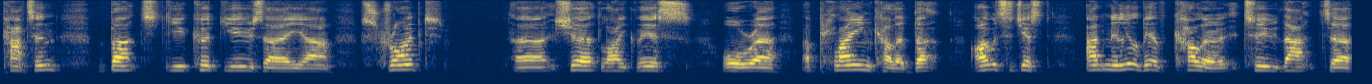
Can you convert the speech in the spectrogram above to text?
pattern, but you could use a uh, striped uh, shirt like this or a plain coloured, but I would suggest adding a little bit of colour to that uh,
